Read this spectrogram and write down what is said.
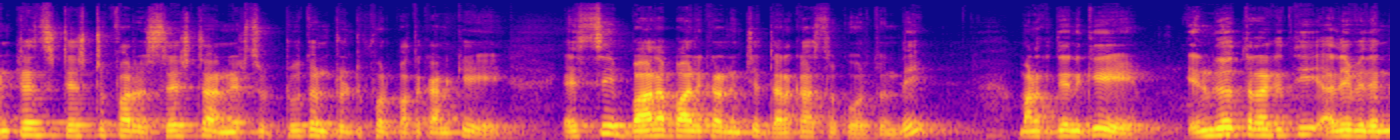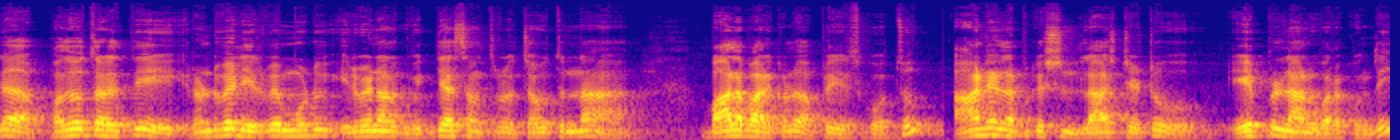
entrance test for Shreshta NETS two thousand twenty four పథకానికి ఎస్సీ బాలబాలికల నుంచి దరఖాస్తులు కోరుతుంది. మనకు దీనికి ఎనిమిదో తరగతి అదేవిధంగా పదో తరగతి రెండు వేల ఇరవై మూడు ఇరవై నాలుగు విద్యా సంవత్సరంలో చదువుతున్న బాలబాలికలు అప్లై చేసుకోవచ్చు. Online application last date April నాలుగు వరకు ఉంది.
